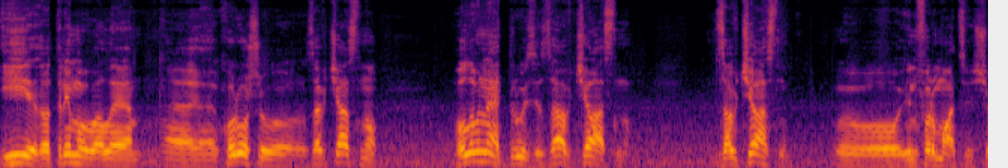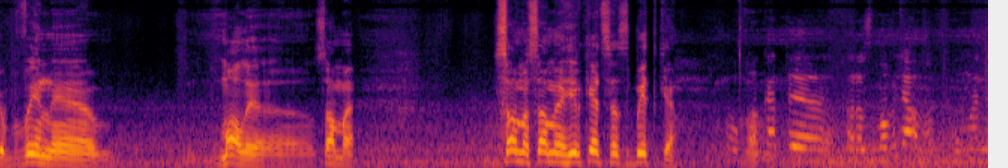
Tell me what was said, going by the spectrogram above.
і отримували е, хорошу завчасну. Головне, друзі, завчасно. Завчасну е, інформацію, щоб ви не мали е, саме, саме, саме гірке це збитки. Ну, Поки ти розмовляв, у мене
